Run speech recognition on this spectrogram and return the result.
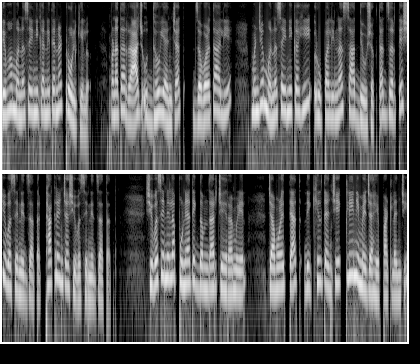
तेव्हा मनसैनिकांनी त्यांना ट्रोल केलं. पण आता राज उद्धव यांच्यात जवळता आलीये. म्हणजे मनसैनिकही रुपालींना साथ देऊ शकतात जर ते शिवसेनेत जातात ठाकरेंच्या शिवसेनेत जातात. शिवसेनेला पुण्यात एक दमदार चेहरा मिळेल ज्यामुळे त्यात देखील त्यांची एक क्लीन इमेज आहे पाटलांची.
